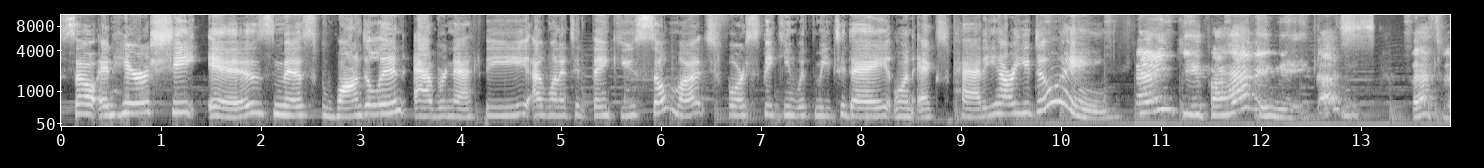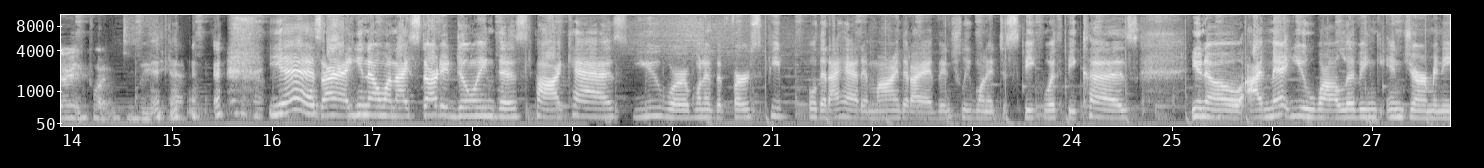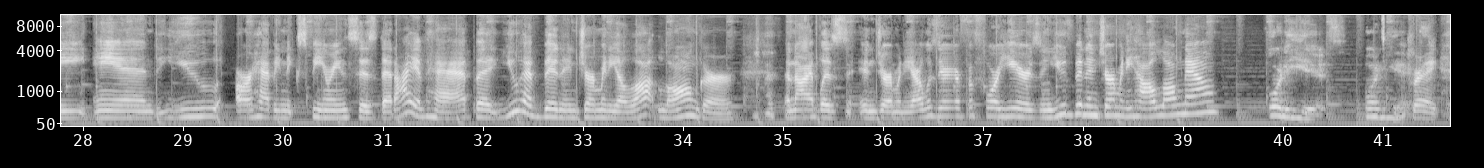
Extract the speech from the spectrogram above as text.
So, and here she is, Miss Juandalynn Abernathy. I wanted to thank you so much for speaking with me today on X Patty. How are you doing? Thank you for having me. That's that's very important to me. yes, I you know when I started doing this podcast, you were one of the first people that I had in mind that I eventually wanted to speak with because you know, I met you while living in Germany and you are having experiences that I have had, but you have been in Germany a lot longer than I was in Germany. I was there for 4 years and you've been in Germany how long now? 40 years. 40 years. Great.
